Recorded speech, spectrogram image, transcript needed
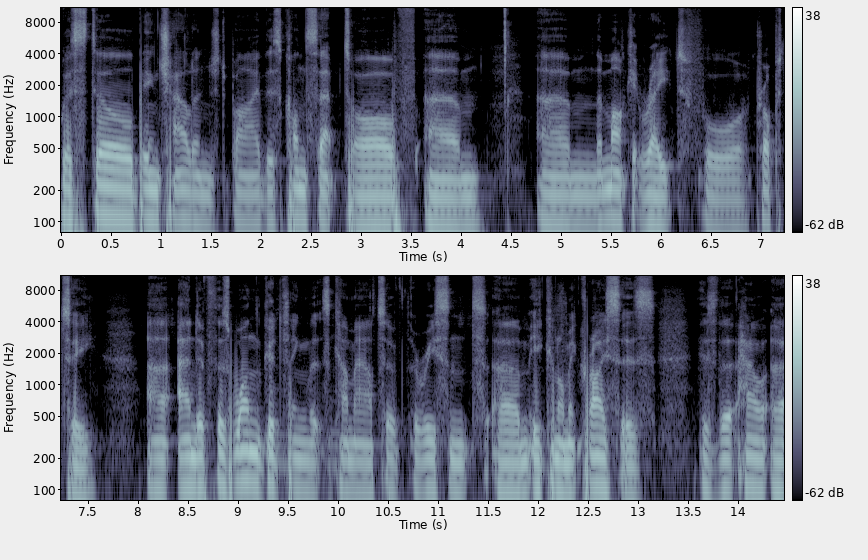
we're still being challenged by this concept of um, um, the market rate for property. Uh, and if there's one good thing that's come out of the recent um, economic crisis, is that how uh,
